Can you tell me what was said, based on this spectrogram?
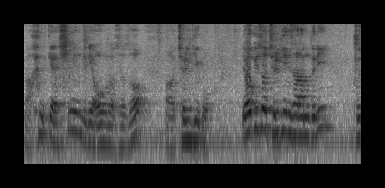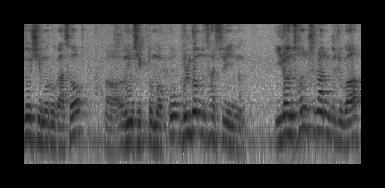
어, 함께 시민들이 어우러서서 어, 즐기고 여기서 즐긴 사람들이 구도심으로 가서 어, 음식도 먹고 물건도 살 수 있는 이런 선순환 구조가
